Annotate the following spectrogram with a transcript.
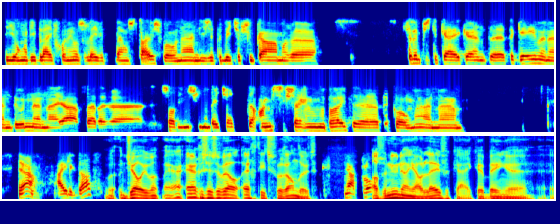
die jongen die blijft gewoon heel zijn leven bij ons thuis wonen. En die zit een beetje op zijn kamer uh, filmpjes te kijken en te, te gamen en doen. En ja, verder zal die misschien een beetje te angstig zijn om naar buiten te komen. En ja, eigenlijk dat. Joey, want ergens is er wel echt iets veranderd. Ja, klopt. Als we nu naar jouw leven kijken, ben je eh,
